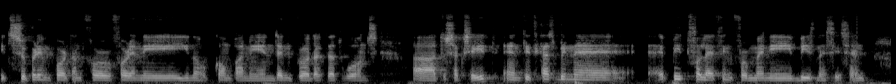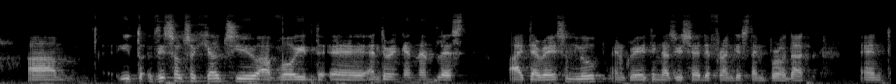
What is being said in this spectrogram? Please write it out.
it's super important for, for any you know company and any product that wants uh, to succeed. And it has been a, a, pitfall, I think, for many businesses. And um, it, this also helps you avoid uh, entering an endless iteration loop and creating, as you said, a Frankenstein product. And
